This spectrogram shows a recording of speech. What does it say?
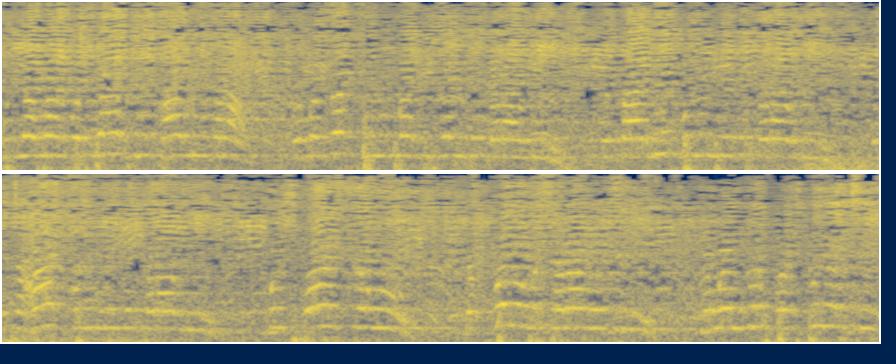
Puyama Pataki Karuka, the Makakuluma Bikan Karami, the Bani Pulumi Karami, the Jahat Pulumi Karami, Mushwas Kawu, the Palo Masaranaji, the Mandu Patkunaji,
